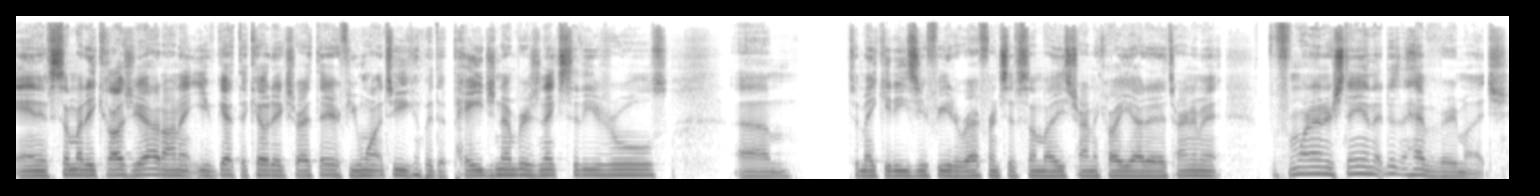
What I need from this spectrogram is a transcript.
And if somebody calls you out on it, you've got the codex right there. If you want to, you can put the page numbers next to these rules um, to make it easier for you to reference if somebody's trying to call you out at a tournament. But from what I understand, that doesn't have very much,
